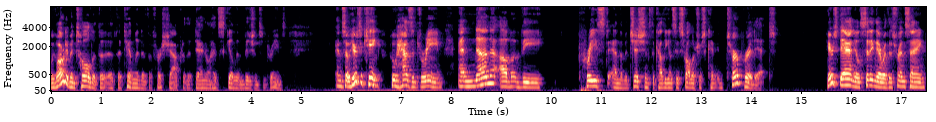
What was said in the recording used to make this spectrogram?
We've already been told at the at the tail end of the first chapter that Daniel had skill in visions and dreams. And so here's a king who has a dream, and none of the priests and the magicians, the Chaldeans, the astrologers can interpret it. Here's Daniel sitting there with his friend saying,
